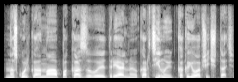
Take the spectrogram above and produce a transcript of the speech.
насколько она показывает реальную картину и как ее вообще читать?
